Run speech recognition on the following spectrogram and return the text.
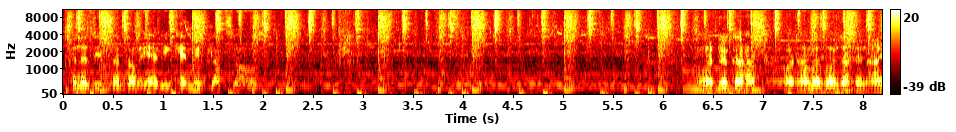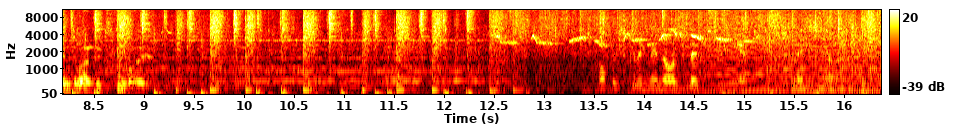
Ich finde, sieht es dann doch eher wie ein Campingplatz nur aus. Haben wir Glück gehabt. Heute haben wir Sonntag, den 21. Mai. Hoffentlich kriegen wir noch ein Plätzchen hier. Schlecht. Äh,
